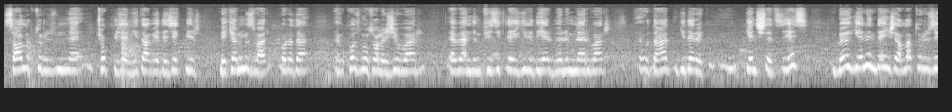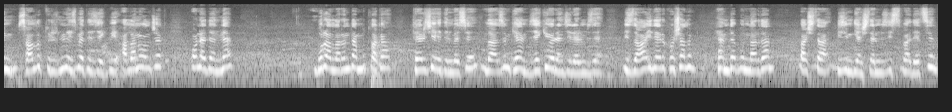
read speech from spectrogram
sağlık turizmine çok güzel hitap edecek bir mekanımız var. Orada e, kozmetoloji var, efendim fizikle ilgili diğer bölümler var. E, daha giderek genişleteceğiz. Bölgenin de inşallah turizm, sağlık turizmine hizmet edecek bir alanı olacak. O nedenle buraların da mutlaka tercih edilmesi lazım ki hem zeki öğrencilerimize biz daha ileri koşalım hem de bunlardan başta bizim gençlerimiz istifade etsin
